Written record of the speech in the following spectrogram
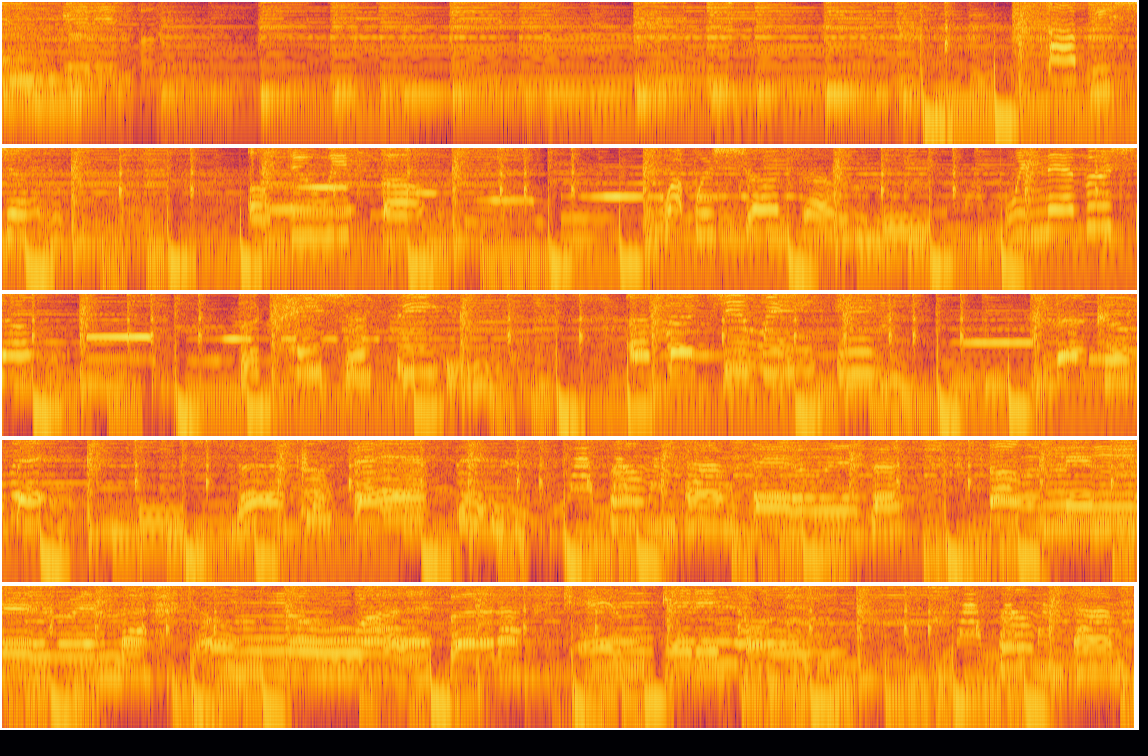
Are we sure, or do we fall? what we're short of, we never show. But patience is a virtue in the correct circumstances. Sometimes there is a thorn in there, and I don't know why, but I.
